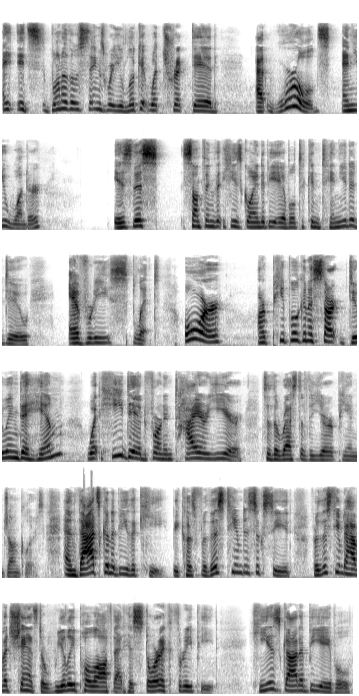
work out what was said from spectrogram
it's one of those things where you look at what Trick did at Worlds and you wonder is this something that he's going to be able to continue to do every split? Or are people going to start doing to him what he did for an entire year to the rest of the European junglers. And that's going to be the key because for this team to succeed, for this team to have a chance to really pull off that historic three-peat, he has got to be able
